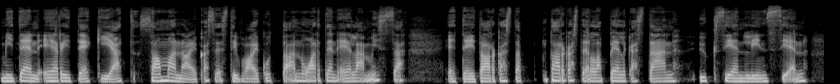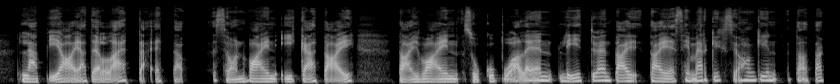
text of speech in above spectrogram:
miten eri tekijät samanaikaisesti vaikuttaa nuorten elämissä, ettei tarkasta, tarkastella pelkästään yksien linssien läpi ja ajatella, että, että se on vain ikä tai, tai vain sukupuoleen liittyen tai, tai esimerkiksi johonkin tota,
